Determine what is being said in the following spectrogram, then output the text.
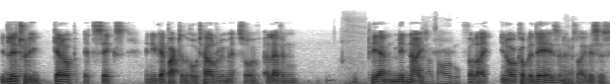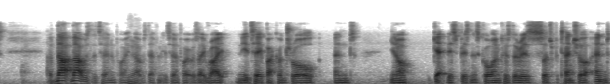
you'd literally get up at six and you'd get back to the hotel room at sort of eleven p.m. midnight. That's horrible. For like you know a couple of days, and yeah. it was like this is that that was the turning point. Yeah. That was definitely the turning point. It was like right, need to take back control and you know get this business going because there is such potential. And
